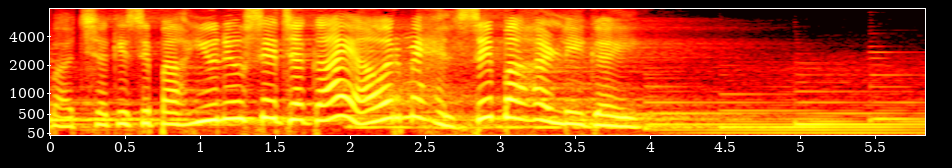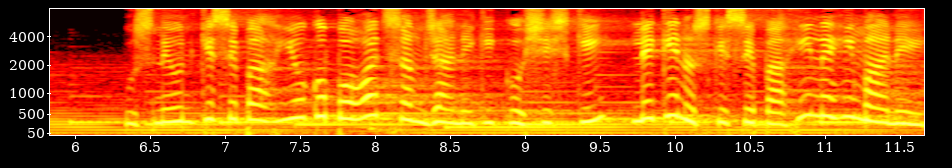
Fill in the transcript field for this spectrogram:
बादशाह के सिपाहियों ने उसे जगाया और महल से बाहर ले गए। उसने उनके सिपाहियों को बहुत समझाने की कोशिश की, लेकिन उसके सिपाही नहीं माने।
